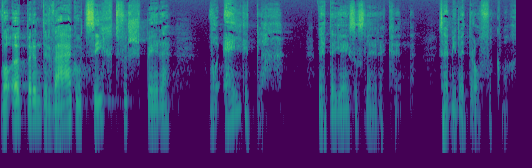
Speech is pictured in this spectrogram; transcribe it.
die jemandem den Weg und die Sicht versperren, die eigentlich Jesus lernen kennen. Das hat mich betroffen gemacht.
